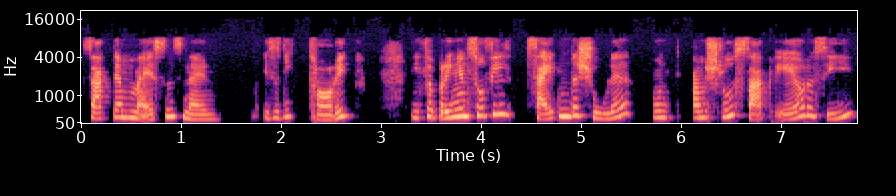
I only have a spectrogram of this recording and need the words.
sagt er meistens nein. Ist es nicht traurig? Die verbringen so viel Zeit in der Schule und am Schluss sagt er oder sie,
